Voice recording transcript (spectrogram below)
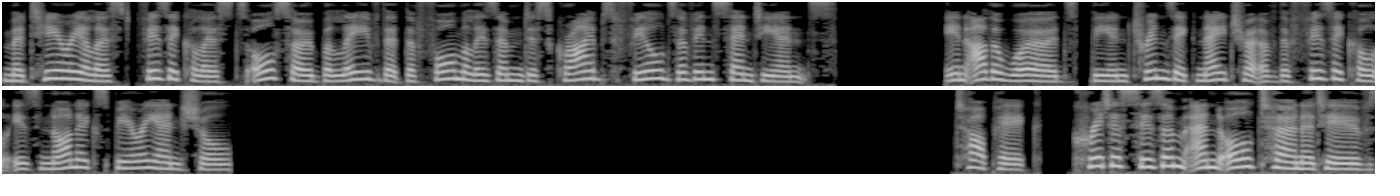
Materialist physicalists also believe that the formalism describes fields of insentience. In other words, the intrinsic nature of the physical is non-experiential. Topic: Criticism and alternatives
